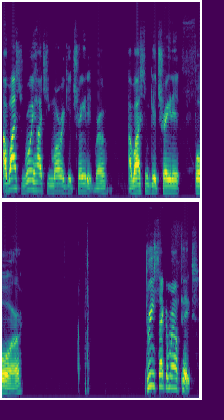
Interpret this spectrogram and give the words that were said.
I watched Rui Hachimura get traded, bro. I watched him get traded for three second round picks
